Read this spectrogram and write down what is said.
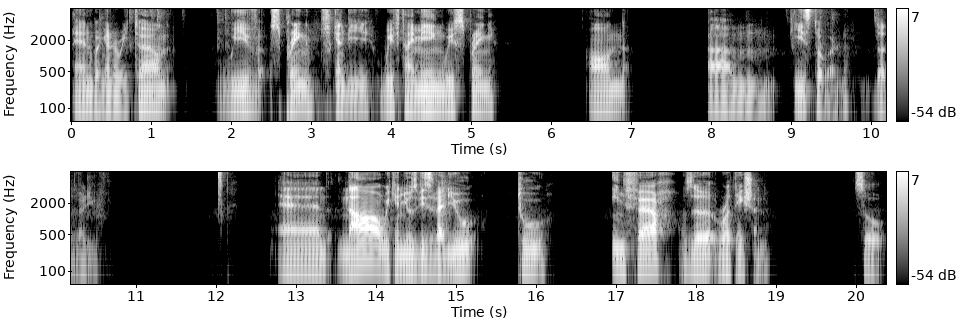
And we're going to return with spring. So it can be with timing, with spring on um, is toggled dot value. And now we can use this value to infer the rotation. So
